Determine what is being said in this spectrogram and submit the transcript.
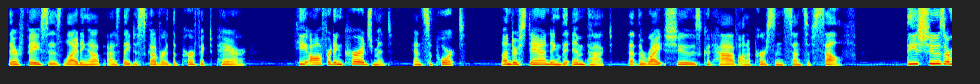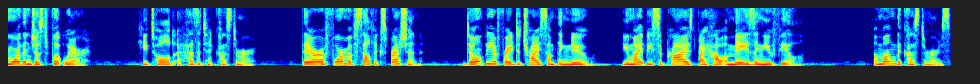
their faces lighting up as they discovered the perfect pair. He offered encouragement and support, understanding the impact that the right shoes could have on a person's sense of self. These shoes are more than just footwear, he told a hesitant customer. They are a form of self expression. Don't be afraid to try something new. You might be surprised by how amazing you feel. Among the customers,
